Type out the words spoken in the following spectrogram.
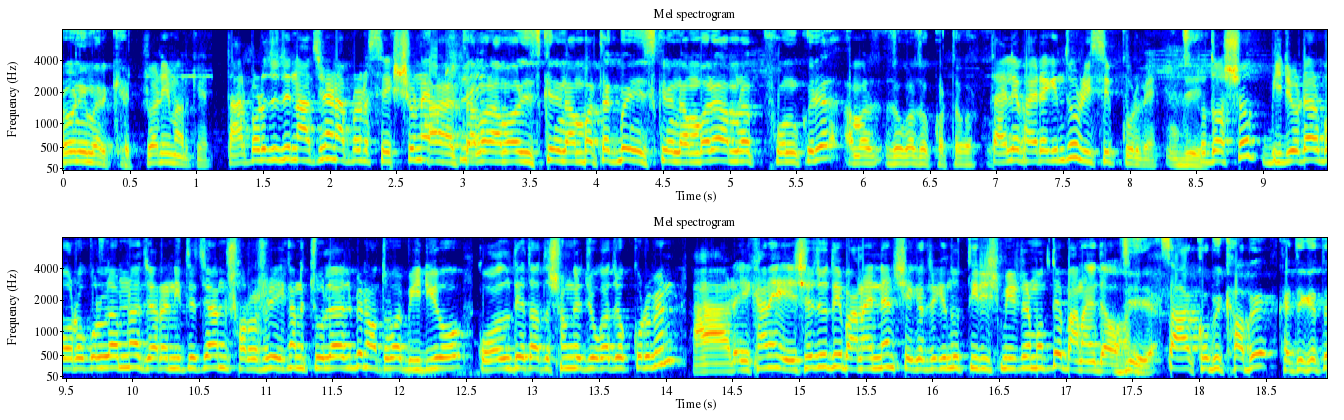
Roni market Roni market তারপরে যদি না চিনেন আপনার সেকশনে হ্যাঁ আসলে তারপর আমার স্ক্রিনে নাম্বার থাকবে স্ক্রিনে নাম্বারে আমরা ফোন করে আমরা যোগাযোগ করতে পারব। তাইলে ভাইরা কিন্তু রিসিভ করবে। তো দর্শক ভিডিওটা বড় করলাম না। যারা নিতে চান সরাসরি এখানে চলে আসবেন অথবা ভিডিও কল দিয়ে তাদের সঙ্গে যোগাযোগ করবেন। আর এখানে এসে যদি বানাই নেন সেক্ষেত্রে কিন্তু তিরিশ মিনিটের মধ্যে বানাই দেওয়া হয় চা কবি খাবে খেতে খেতে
